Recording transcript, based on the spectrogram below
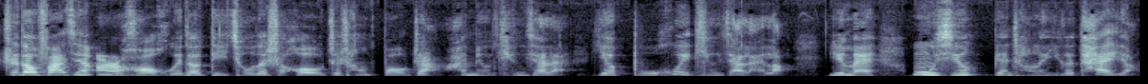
直到发现二号回到地球的时候，这场爆炸还没有停下来，也不会停下来了，因为木星变成了一个太阳，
